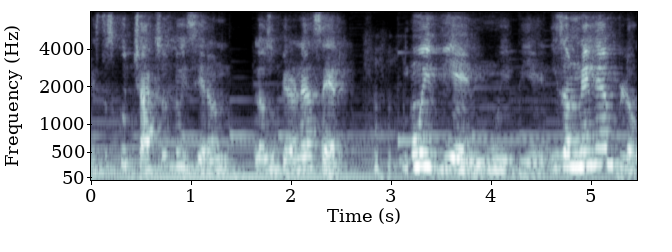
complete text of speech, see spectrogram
estos muchachos lo hicieron, lo supieron hacer muy bien, muy bien. Y son un ejemplo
